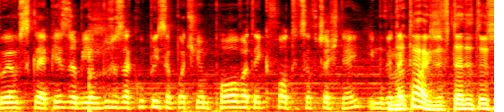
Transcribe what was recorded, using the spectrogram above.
byłem w sklepie, zrobiłem duże zakupy i zapłaciłem połowę tej kwoty co wcześniej i mówię No tak, tak, że wtedy to już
